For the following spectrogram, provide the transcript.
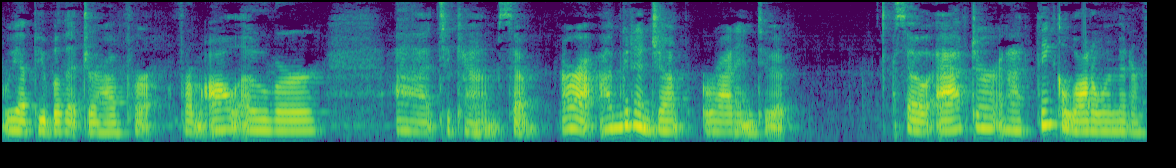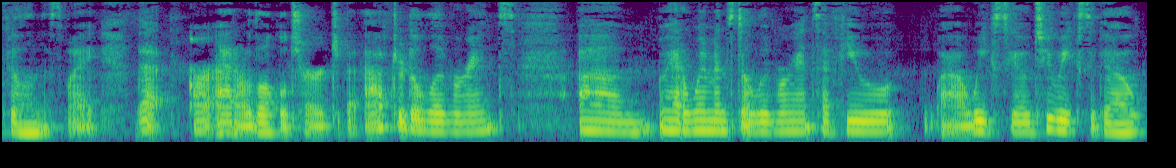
We have people that drive for, from all over uh, to come. So, all right, I'm going to jump right into it. So, after, and I think a lot of women are feeling this way that are at our local church, but after deliverance, um, we had a women's deliverance a few uh, weeks ago, two weeks ago.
